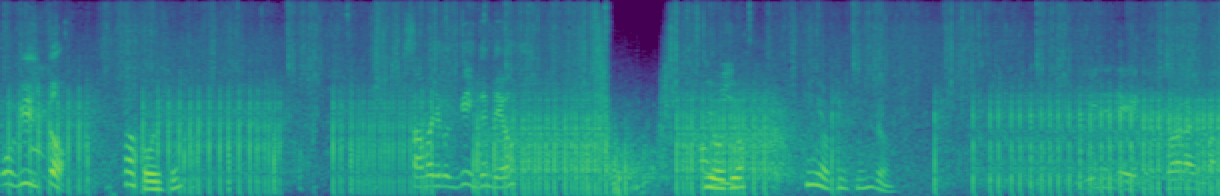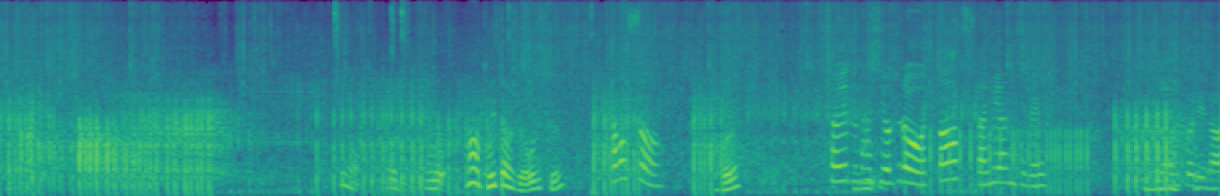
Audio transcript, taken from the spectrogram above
어, 위에 있다. 차 거기 있어? 4번 이거 위에 있는데요? 이 어디야? 핑이야, 핑, 핑, 핑. 위에 있는데 계속 돌아가는 거 맞습니까? 핑, 어, 어, 뭐, 하나 더 있다면서요? 어디 있어요? 잡았어. 그래? 저희는 다시 여기로 떠납시다, 휴양지를. 똥소리나.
